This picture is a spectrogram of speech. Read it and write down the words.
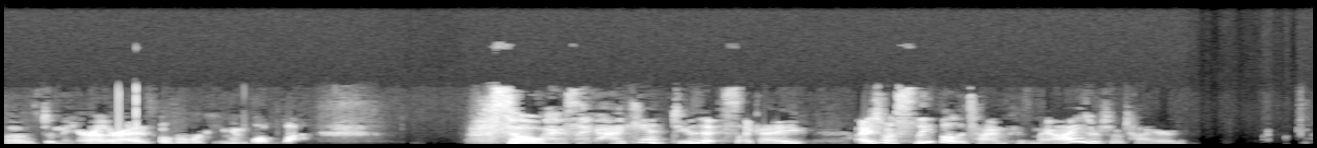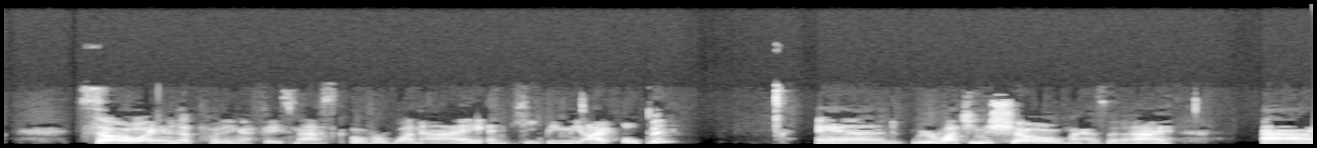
closed and then your other eye is overworking and blah blah. So I was like, I can't do this. Like I, I just want to sleep all the time because my eyes are so tired. So I ended up putting a face mask over one eye and keeping the eye open. And we were watching a show, my husband and I, uh,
